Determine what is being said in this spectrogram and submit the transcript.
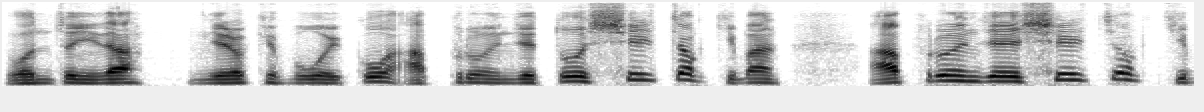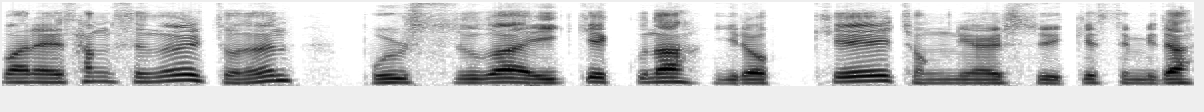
원전이다. 이렇게 보고 있고 앞으로 이제 또 실적 기반, 앞으로 이제 실적 기반의 상승을 저는 볼 수가 있겠구나. 이렇게 정리할 수 있겠습니다.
